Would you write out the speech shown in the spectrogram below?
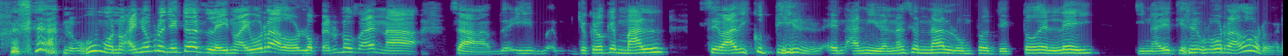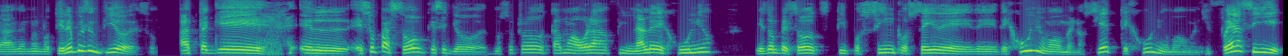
o sea, humo, no hay no proyecto de ley, no hay borrador, los perros no saben nada, o sea, y yo creo que mal se va a discutir en, a nivel nacional un proyecto de ley y nadie tiene un borrador, ¿verdad? No, no tiene pues sentido eso. Hasta que el, eso pasó, qué sé yo, nosotros estamos ahora a finales de junio, y esto empezó tipo 5, 6 de, de, de, junio más o menos, 7 de junio más o menos. Y fue así,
